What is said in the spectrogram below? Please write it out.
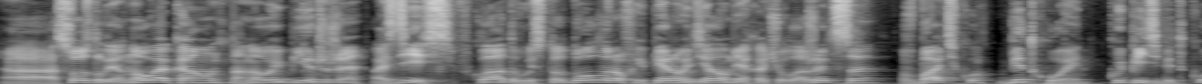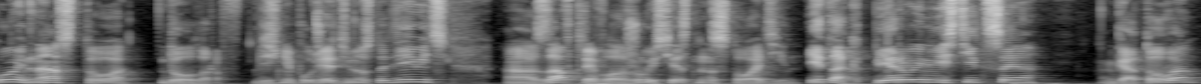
А, создал я новый аккаунт на новой бирже, а здесь вкладываю 100 долларов, и первым делом я хочу вложиться в батьку биткоин. Купить биткоин на 100 долларов. Здесь мне получается 99, а завтра я вложу, естественно, 101. Итак, первая инвестиция готова.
